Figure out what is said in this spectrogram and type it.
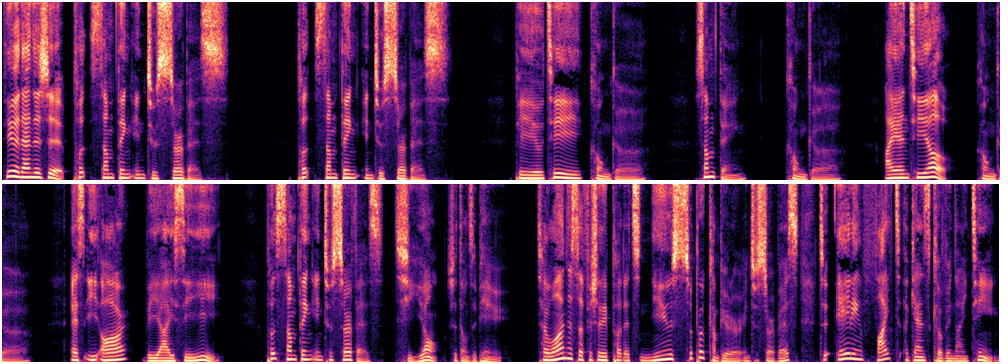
第二个单词是 put something into service. Put something into service. P-U-T 空格 something 空格 I-N-T-O 空格 S-E-R V-I-C-E, put something into service, 启用是动词片语。Taiwan has officially put its new supercomputer into service to aid in fight against COVID-19.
